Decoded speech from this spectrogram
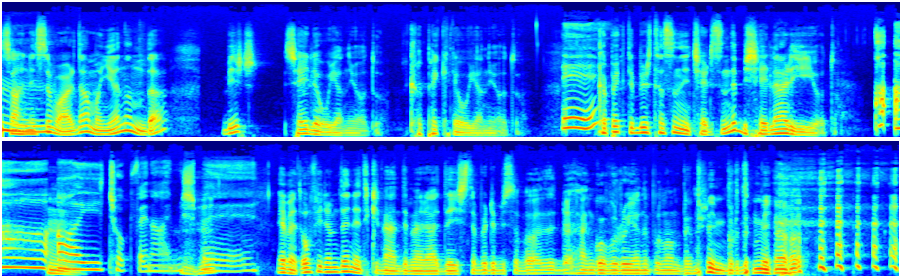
sahnesi vardı ama yanında bir şeyle uyanıyordu. Köpekle uyanıyordu. Ee? Köpek de bir tasın içerisinde bir şeyler yiyordu. Aa, ay çok fenaymış be. Evet o filmden etkilendim herhalde işte böyle bir sabah hangover uyanıp ulan böbreğim burada mı ya?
